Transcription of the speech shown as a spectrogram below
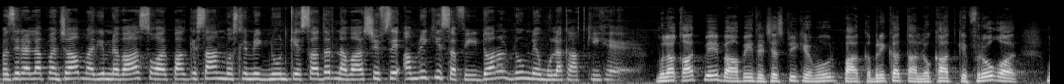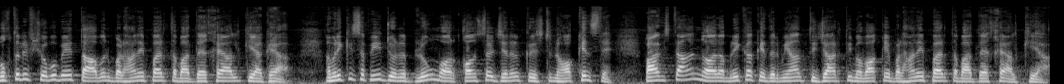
वज़ीर अला पंजाब मरियम नवाज़ और पाकिस्तान मुस्लिम लीग नून के सदर नवाज़ शरीफ से अमरीकी सफी डोनाल्ड ब्लूम ने मुलाकात की है। मुलाकात में बाबी दिलचस्पी के अमूर पाक अमरीका ताल्लुक के फ़रोग और मुख्तलिफ़ शोबों में ताउन बढ़ाने पर तबादला ख्याल किया गया। अमरीकी सफीर डोनल्ड ब्लूम और कौंसल जनरल क्रिस्टन हॉकिंस ने पाकिस्तान और अमरीका के दरमियान तजारती मौाक़े बढ़ाने पर तबादला ख्याल किया।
